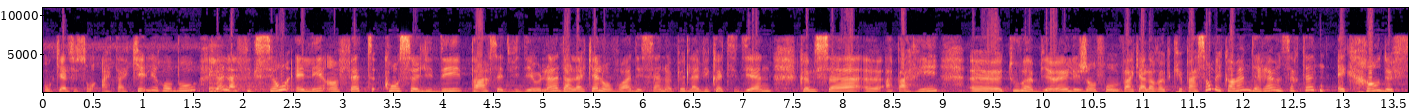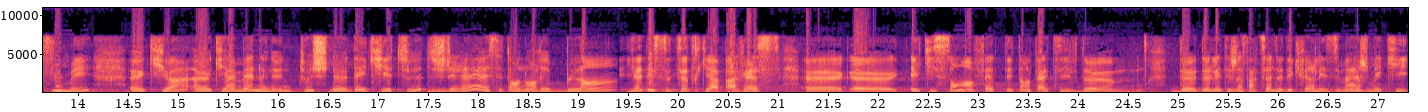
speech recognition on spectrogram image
auquel se sont attaqués les robots? là, la fiction, elle est en fait consolidée par cette vidéo-là, dans laquelle on voit des scènes un peu de la vie quotidienne, comme ça, euh, à Paris, euh, tout va bien, les gens font vague à leur occupation, mais quand même derrière un certain écran de fumée euh, euh, qui amène une, touche d'inquiétude, je dirais. C'est en noir et blanc. Il y a des sous-titres qui apparaissent euh, et qui sont en fait des tentatives de, l'intelligence artificielle de décrire les images, mais qui,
